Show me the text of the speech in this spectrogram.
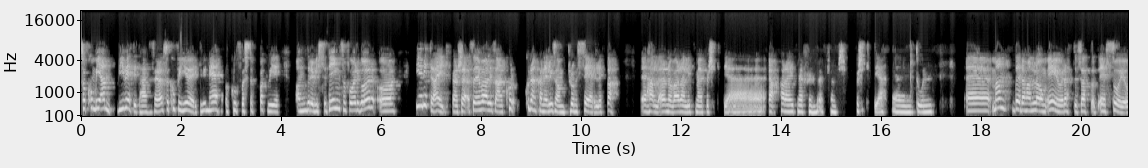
så kom igjen, vi vet dette her fra før av, så hvorfor gjør ikke vi mer? Og hvorfor stopper ikke vi andre visse ting som foregår? Og vi er litt treige, kanskje. Så jeg var litt sånn, hvordan kan jeg liksom provosere litt, da? Eh, heller enn å være den litt mer forsiktige ja, ha den litt mer forsiktige eh, tonen. Eh, men det det handler om, er jo rett og slett at jeg så jo,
